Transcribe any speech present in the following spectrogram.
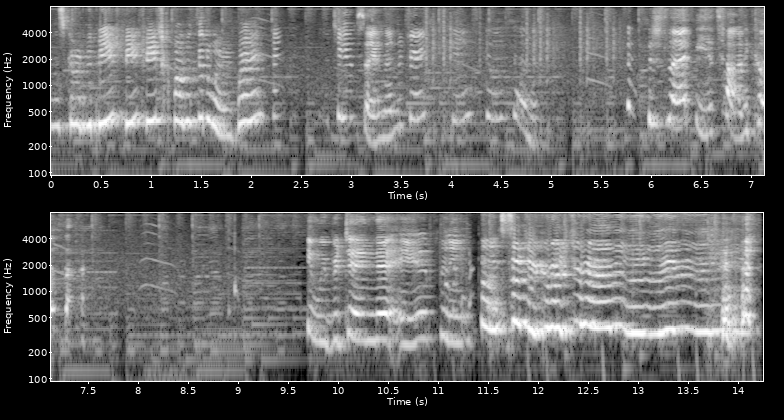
Let's go to the beach, beach, beach, come on, let's get away, right? What you saying? Let me drink. Just like me, it's hard to come back. Can we pretend that airplane? I'm such a great traveler.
